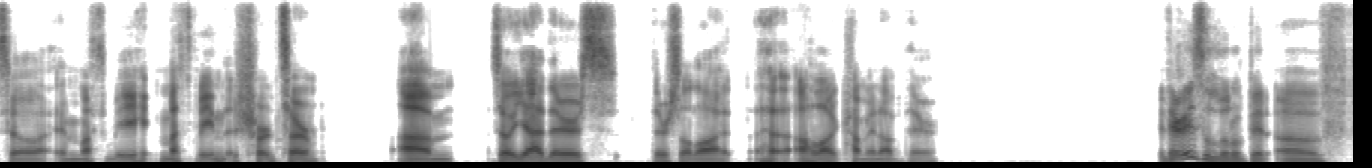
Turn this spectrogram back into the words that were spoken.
so it must be must be in the short term. Um, so yeah, there's there's a lot a lot coming up there. There is a little bit of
